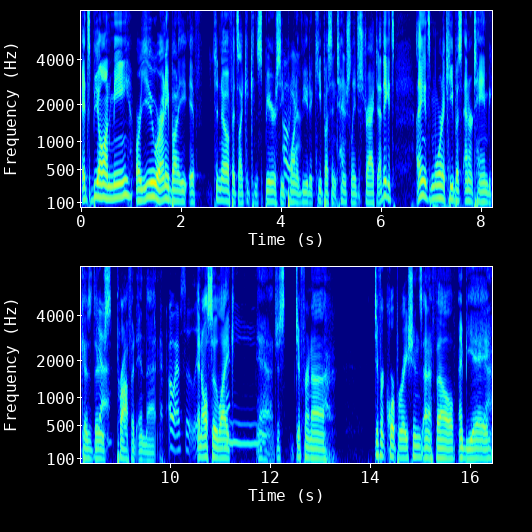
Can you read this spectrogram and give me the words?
it's beyond me or you or anybody if to know if it's like a conspiracy Oh, point yeah. of view to keep us intentionally distracted. I think it's I think it's more to keep us entertained because there's Yeah. profit in that. Oh, absolutely. And also like Money. yeah, just different uh different corporations, NFL, NBA, Yeah.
